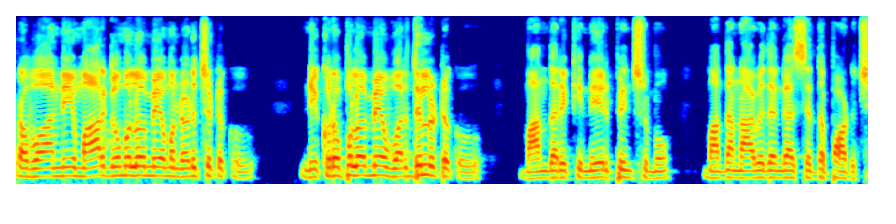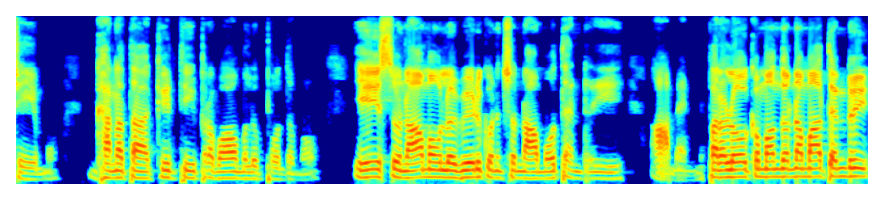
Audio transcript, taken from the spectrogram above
ప్రభు నీ మార్గములో మేము నడుచుటకు నీ కృపలో మేము వర్ధిల్లుటకు మా అందరికీ నేర్పించుము మా అందరిని ఆ విధంగా సిద్ధపాటు చేయము. ఘనత కీర్తి ప్రభావములు పొందము. ఏసు నామంలో వేడుకొనుచున్నాము తండ్రి. ఆమెన్. పరలోకమందున్న మా తండ్రి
